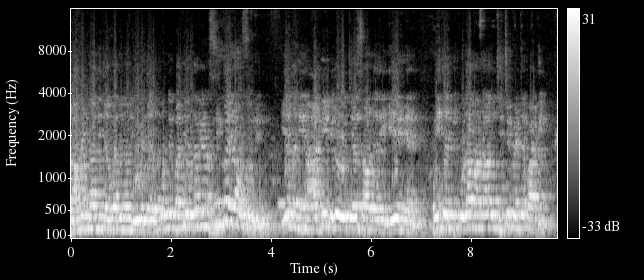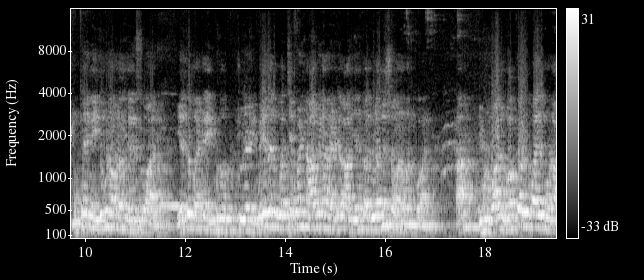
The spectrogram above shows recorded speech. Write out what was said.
రాహుల్ గాంధీ జన్మదినం ఇవి జరుపుకుంటే ప్రతి ఒక్కరికైనా సిగ్గు అయినా వస్తుంది. ఏమని ఆర్టీవీలో చేస్తా ఉన్నది ఏమి అని. బీజేపీ కుల మండలాలు చిచ్చు పెట్టే పార్టీ. ముఖ్యంగా ఇది కూడా మనం తెలుసుకోవాలి. ఎందుకంటే ఇప్పుడు చూడండి పేదలకు వచ్చే పని ఆపినారంటే అది ఎంత దురదృష్టం మనం అనుకోవాలి. ఇప్పుడు వాళ్ళు ఒక్క రూపాయి కూడా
